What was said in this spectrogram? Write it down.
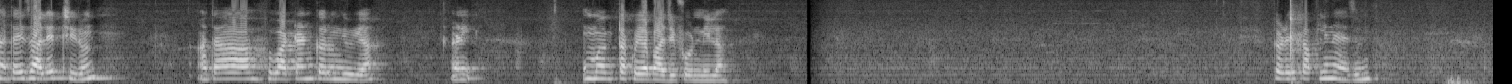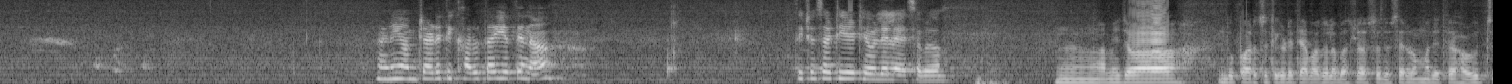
आता हे झालेत चिरून. आता वाटण करून घेऊया. आणि मग टाकूया भाजी फोडणीला. कढई कापली नाही अजून. आणि आमच्याकडे ती खारुताई येते ना तिच्यासाठी हे ठेवलेलं आहे सगळं. आम्ही जेव्हा दुपारचं तिकडे त्या बाजूला बसलो असतो दुसऱ्या रूममध्ये तेव्हा हळूच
